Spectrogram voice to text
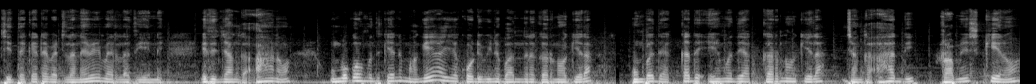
චිතකයට වැටලා නෙවෙයි මැරලා තියෙන්නේ. ඉතින් ජංග අහනවා උඹ කොහොමද කියන්නේ මගේ අයියා කොඩිවින බන්ධන කරනවා කියලා උඹ දැක්කද එහෙම දෙයක් කරනවා කියලා ජංග අහද්දි රමේෂ් කියනවා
